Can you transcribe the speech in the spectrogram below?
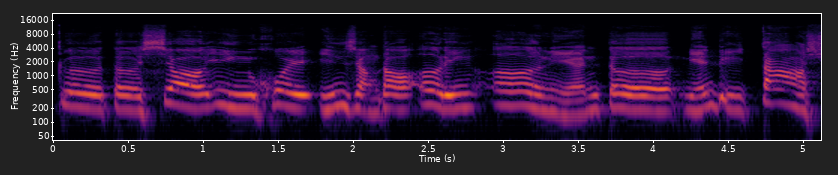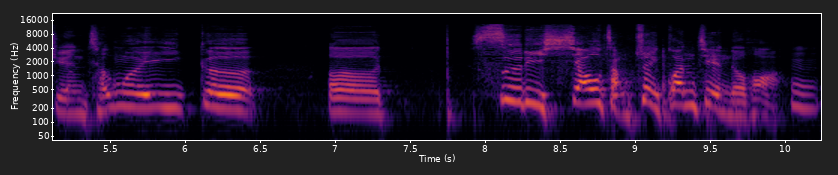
个的效应会影响到二零二二年的年底大选，成为一个呃势力消长最关键的话，嗯，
